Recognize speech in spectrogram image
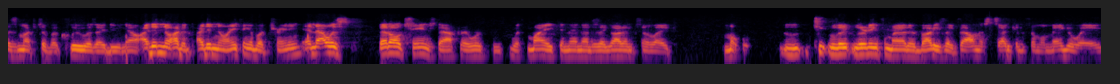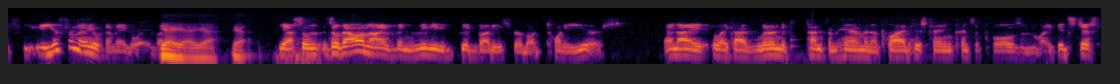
as much of a clue as I do now. I didn't know how to I didn't know anything about training, and that was that all changed after I worked with Mike, and then as I got into like learning from my other buddies like Val Nasedkin from Omegawave. You're familiar with Omegawave, right? Yeah, yeah, yeah, yeah. yeah so so val and i have been really good buddies for about 20 years and i like i've learned a ton from him and applied his training principles and like it's just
